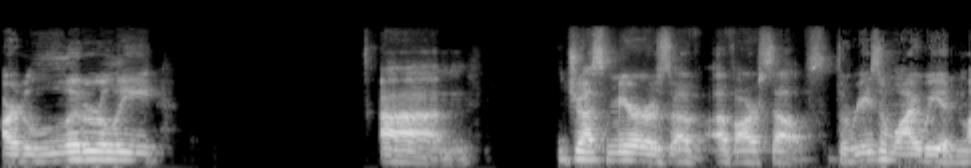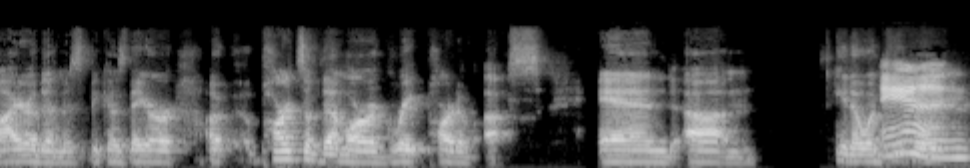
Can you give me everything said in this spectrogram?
are literally um, just mirrors of, of ourselves. The reason why we admire them is because they are uh, parts of them are a great part of us. And um, you know when people and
